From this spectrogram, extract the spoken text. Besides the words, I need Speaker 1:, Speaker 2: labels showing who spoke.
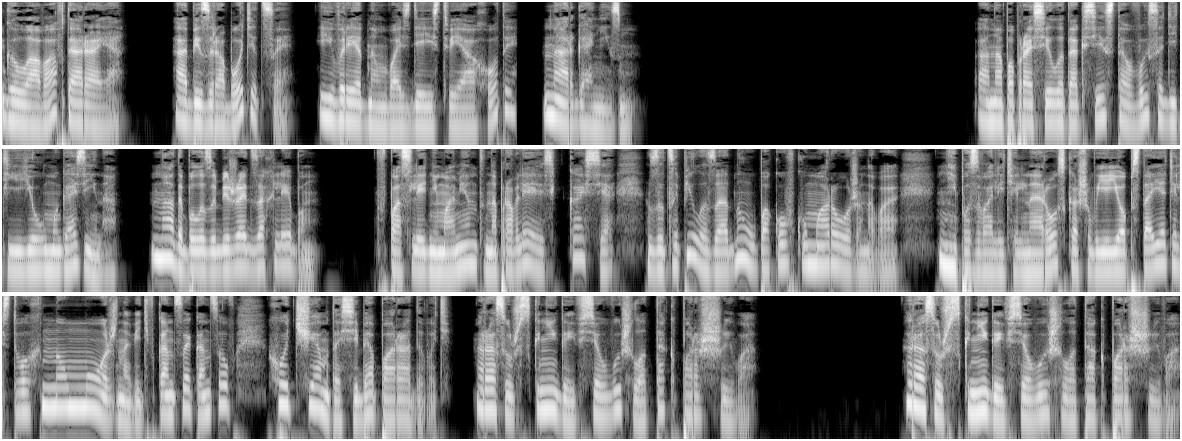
Speaker 1: Глава вторая. О безработице и вредном воздействии охоты на организм. Она попросила таксиста высадить ее у магазина. Надо было забежать за хлебом. В последний момент, направляясь к кассе, зацепила за одну упаковку мороженого. Непозволительная роскошь в ее обстоятельствах, но можно ведь в конце концов хоть чем-то себя порадовать раз уж с книгой все вышло так паршиво. Раз уж с книгой все вышло так паршиво.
